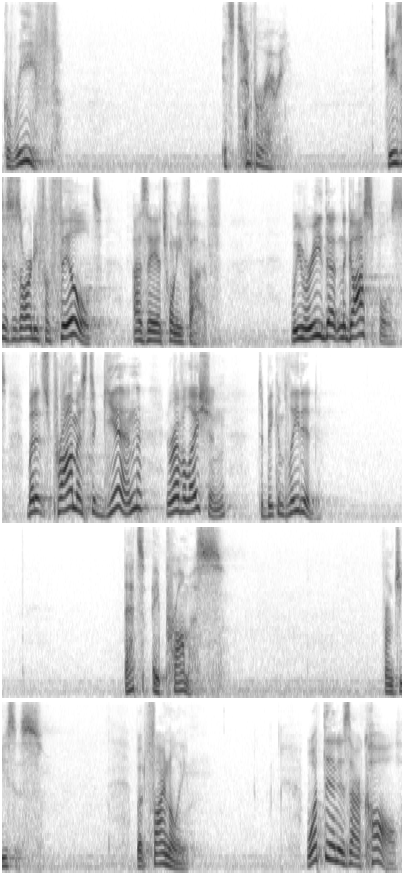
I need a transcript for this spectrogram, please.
grief. It's temporary. Jesus has already fulfilled Isaiah 25. We read that in the Gospels, but it's promised again in Revelation to be completed. That's a promise from Jesus. But finally, what then is our call?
